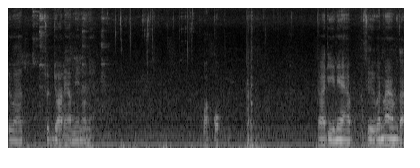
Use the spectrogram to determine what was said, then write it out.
ชื่อว่าสุดยอดเลยครับเมนูนี้หัวกบแต่ว่าดีเนี่ยครับสื่อเพิ่นมามันก็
